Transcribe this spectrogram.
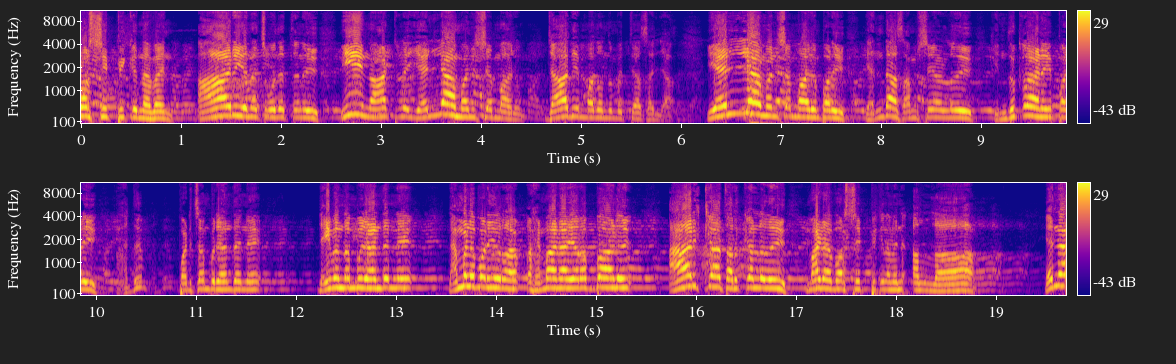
വർഷിപ്പിക്കുന്നവൻ ആര് എന്ന ചോദ്യത്തിന് ഈ നാട്ടിലെ എല്ലാ മനുഷ്യന്മാരും ജാതി മതമൊന്നും വ്യത്യാസമല്ല. എല്ലാ മനുഷ്യന്മാരും പറയും എന്താ സംശയമുള്ളത്? ഹിന്ദുക്കളാണ് ഈ പറയും അത് പഠിച്ചമ്പുരാൻ തന്നെ ദൈവം തമ്പുരാൻ തന്നെ. നമ്മൾ പറയും റഹ്മാനായ റബ്ബാണ്. ആർക്കാ തർക്കമുള്ളത്? മഴ വർഷിപ്പിക്കുന്നവൻ അല്ലാ എന്നാ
